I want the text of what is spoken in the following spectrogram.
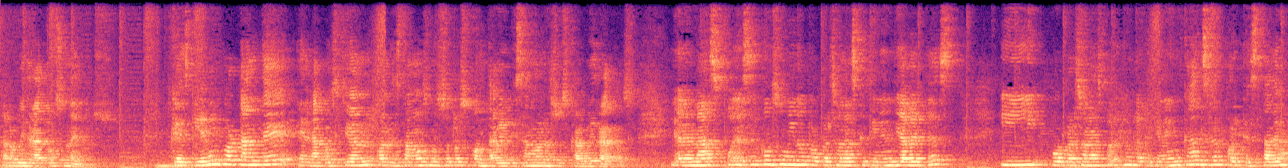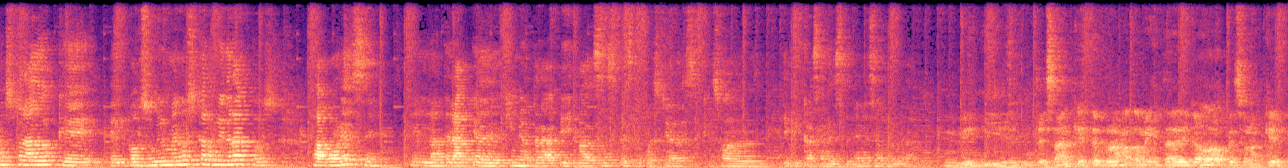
carbohidratos netos que es bien importante en la cuestión cuando estamos nosotros contabilizando nuestros carbohidratos. Y además puede ser consumido por personas que tienen diabetes y por personas, por ejemplo, que tienen cáncer, porque está demostrado que el consumir menos carbohidratos favorece la terapia de quimioterapia y todas esas este, cuestiones que son típicas en, ese- en esa enfermedad. Muy bien, y ustedes saben que este programa también está dedicado a las personas que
